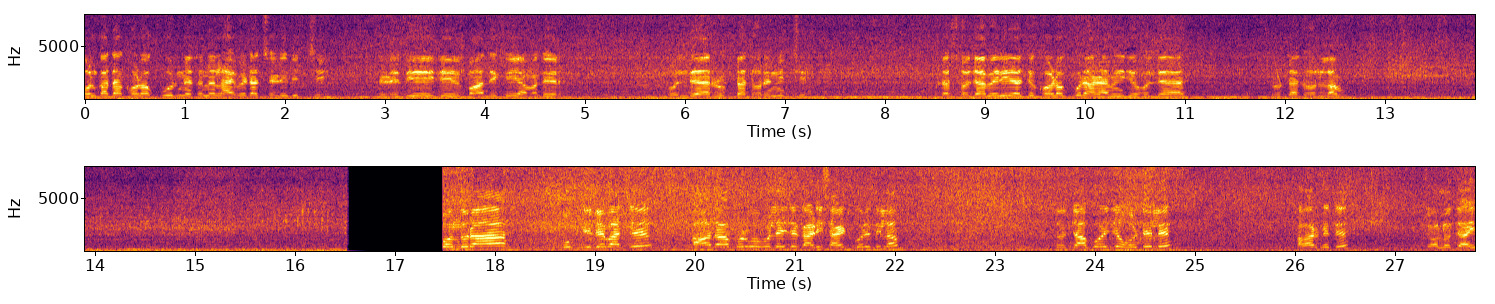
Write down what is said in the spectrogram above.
কলকাতা খড়গপুর ন্যাশনাল হাইওয়েটা ছেড়ে দিচ্ছি। ছেড়ে দিয়ে এই যে বাঁ দিকে আমাদের হলদিয়ার রুটটা ধরে নিচ্ছি। ওটা সোজা বেরিয়ে যাচ্ছে খড়গপুর, আর আমি যে হলদিয়া রুটটা ধরলাম। বন্ধুরা, খুব খিদে পাচ্ছে। খাওয়া দাওয়া করব বলে এই যে গাড়ি সাইড করে দিলাম। তো যাব এই যে হোটেলে খাবার খেতে। চলো যাই।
